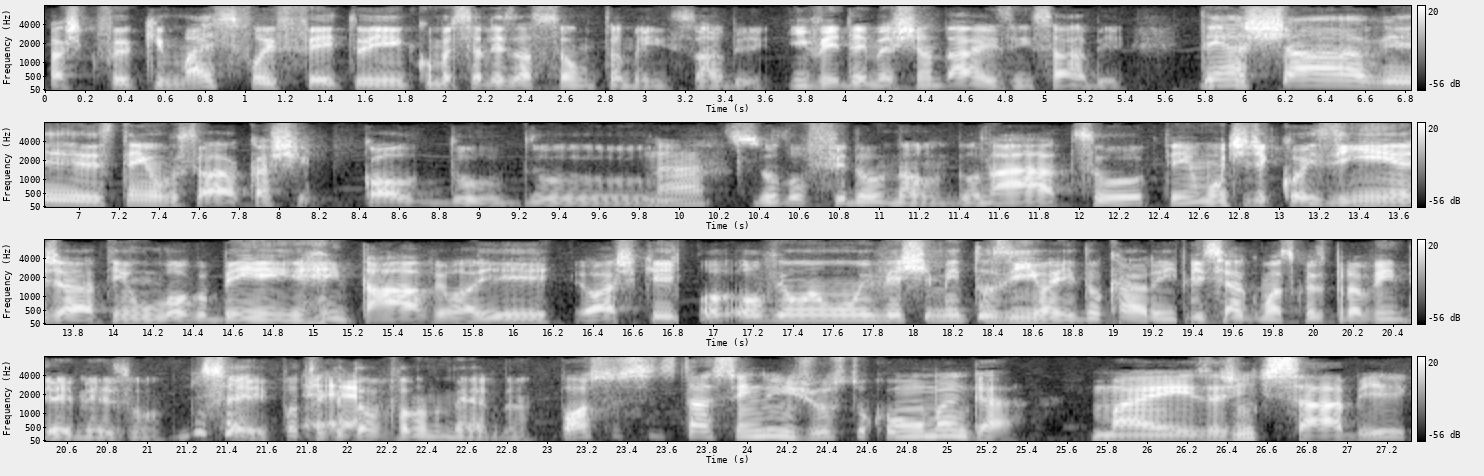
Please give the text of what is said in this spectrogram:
acho que foi o que mais foi feito em comercialização também, sabe? Em vender merchandising, sabe? Tem as chaves, tem o, sei lá, o cachecol do. do. Natsu. do Luffy, do. não, do Natsu. Tem um monte de coisinha, já tem um logo bem rentável aí. Eu acho que houve um, um investimentozinho aí do cara em pensar em algumas coisas para vender mesmo. Não sei, pode ser é, que eu é. tava falando merda. Posso estar sendo injusto com o mangá mas a gente sabe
